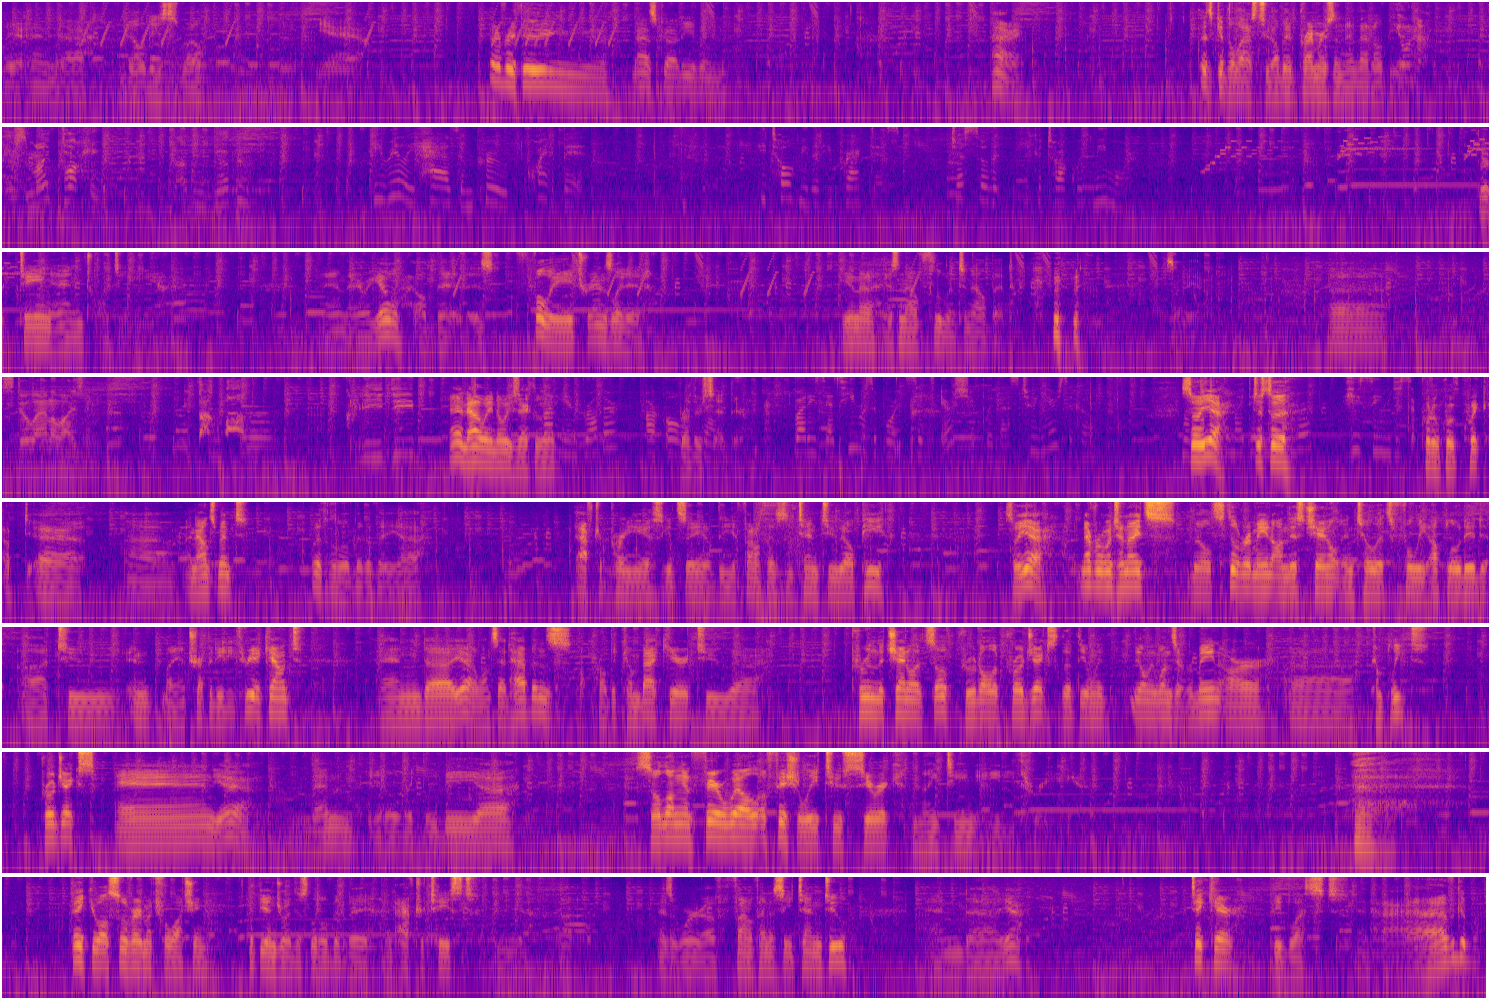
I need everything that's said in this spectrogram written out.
yeah, and uh, abilities as well. Yeah, everything mascot even. All right. Let's get the last two. Al Bhed primers, and then that'll be it. Yuna, is my talking gotten better? He really has improved quite a bit. He told me that he practiced just so that he could talk with me more. 13 and 20. And there we go. Al Bhed is fully translated. Yuna is now fluent in Al Bhed. so yeah. Uh, Still analyzing. And now we know exactly what brother brother said there. Buddy says he was aboard Cid's airship with us two years ago. So yeah, told him I didn't just a remember, he seemed disappointed. quote unquote quick up uh, uh, announcement with a little bit of a uh, after party, I guess you could say, of the Final Fantasy X-2 LP. So yeah, Neverwinter Nights will still remain on this channel until it's fully uploaded to in my Entrepid 83 account. And uh, yeah, once that happens, I'll probably come back here to uh, prune the channel itself, prune all the projects, so that the only the only ones that remain are uh, complete projects. And yeah, then it'll likely be uh, so long and farewell officially to Cyric 1983. Thank you all so very much for watching. Hope you enjoyed this little bit of a, an aftertaste, the, uh, as it were, of Final Fantasy X-2. And uh, yeah, take care, be blessed, and have a good one.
